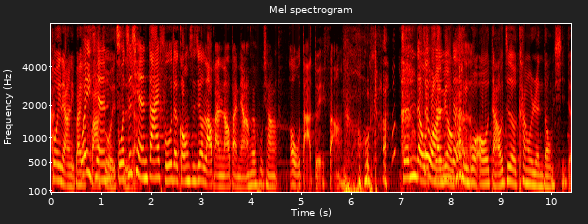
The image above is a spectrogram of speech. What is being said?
过一两礼拜又发我以前作一次。我之前待服务的公司，就老板老板娘会互相殴打对方，殴打，真的，这我还没有看过殴打，我只有看过扔东西的。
